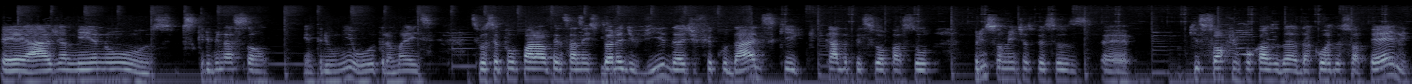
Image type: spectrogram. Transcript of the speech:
é, haja menos discriminação entre uma e outra, mas se você for parar para pensar na história de vida, as dificuldades que cada pessoa passou, principalmente as pessoas é, que sofrem por causa da, da cor da sua pele,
